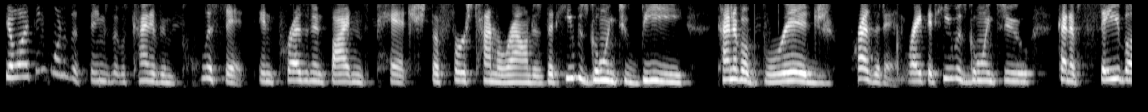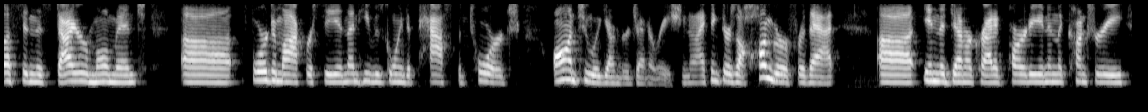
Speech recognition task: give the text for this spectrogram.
Yeah, well, I think one of the things that was kind of implicit in President Biden's pitch the first time around is that he was going to be kind of a bridge president, right? That he was going to kind of save us in this dire moment uh, for democracy, and then he was going to pass the torch on to a younger generation. And I think there's a hunger for that uh, in the Democratic Party and in the country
